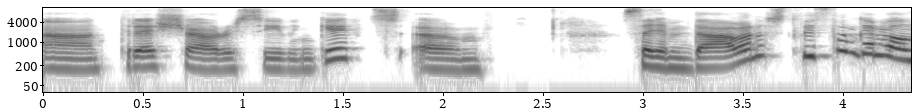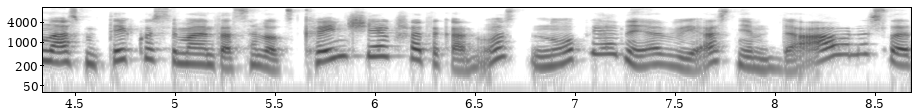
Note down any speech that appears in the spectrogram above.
Uh, trešā receiving gifts, um, saņemt dāvanas. Līdz tam gan vēl neesmu tikusi. Man tāds nedaudz kriņš iekšā, tā kā nos, nopietni, ja bija jāsņem dāvanas, lai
